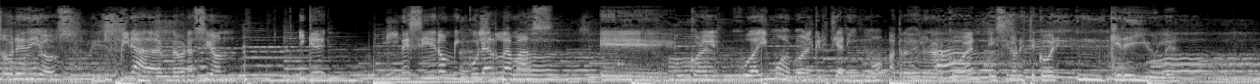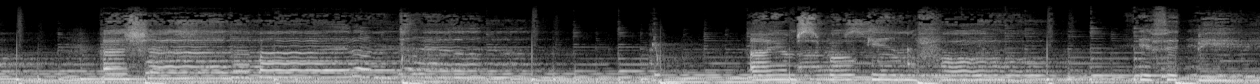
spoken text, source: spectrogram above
Sobre Dios, inspirada en una oración y que decidieron vincularla más eh, con el judaísmo que con el cristianismo a través de Leonard Cohen e hicieron este cover increíble. I am spoken for if it be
